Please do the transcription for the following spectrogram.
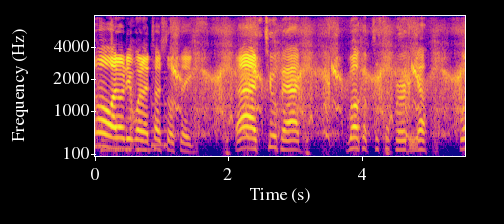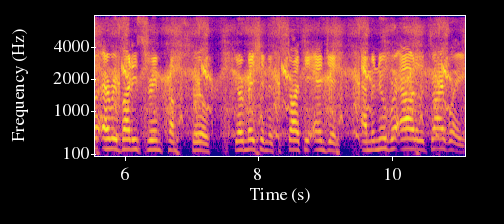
Oh, I don't even want to touch those things. That's ah, too bad. Welcome to suburbia, where everybody's dream comes true. Your mission is to start the engine and maneuver out of the driveway.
